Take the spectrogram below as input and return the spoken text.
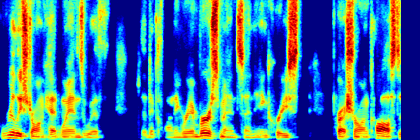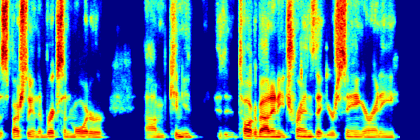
really strong headwinds with the declining reimbursements and increased pressure on cost, especially in the bricks and mortar. Um, can you talk about any trends that you're seeing or any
